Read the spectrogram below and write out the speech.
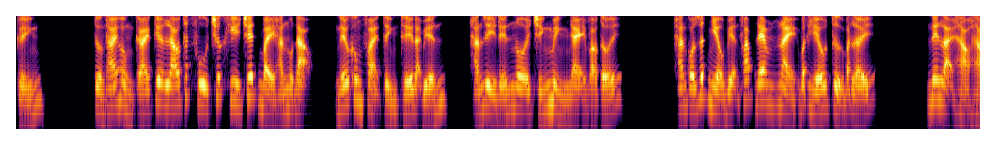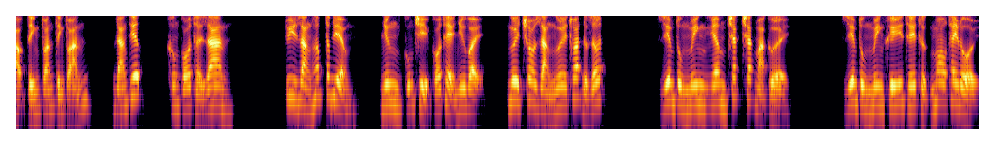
kính. Tưởng Thái Hồng cái kia lão thất phu trước khi chết bày hắn một đạo, nếu không phải tình thế đại biến, hắn gì đến nỗi chính mình nhảy vào tới. Hắn có rất nhiều biện pháp đem này bất hiếu tử bắt lấy. Nên lại hảo hảo tính toán tính toán, đáng tiếc, không có thời gian. Tuy rằng hấp tấp điểm, nhưng cũng chỉ có thể như vậy, ngươi cho rằng ngươi thoát được rớt. Diêm Tùng Minh em chắc chắc mà cười. Diêm Tùng Minh khí thế thực mau thay đổi.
